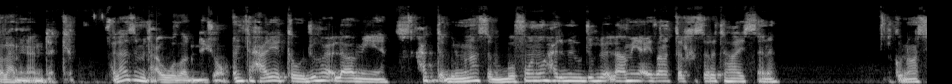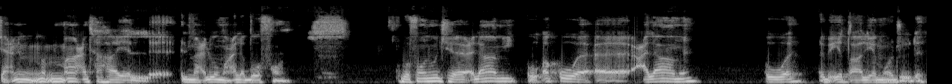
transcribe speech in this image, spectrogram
طلع من عندك. فلازم تعوضه بنجوم انت حاليا كوجوه إعلامية. حتى بالمناسبة بوفون واحد من الوجوه الإعلامية أيضا انت خسرتها هاي السنة. يكون ناس يعني ما عندها هاي ال- المعلومة على بوفون. بوفون وجه إعلامي وأقوى آه، علامة هو بإيطاليا موجودة.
